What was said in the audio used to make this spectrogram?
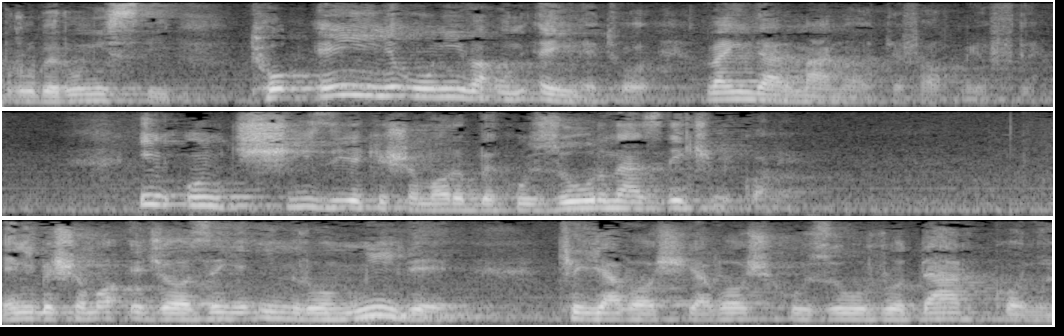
روبرو نیستی. تو عین اونی و اون عین تو. و این در معنا اتفاق میفته این اون چیزیه که شما رو به حضور نزدیک می‌کنه. یعنی به شما اجازه این رو میده که یواش یواش حضور رو درک کنی.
